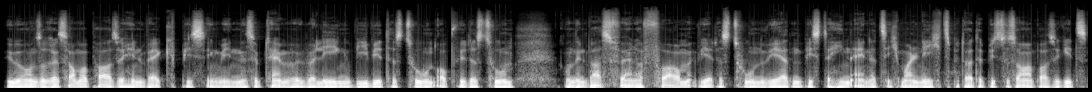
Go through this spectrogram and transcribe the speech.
über unsere Sommerpause hinweg bis irgendwie in den September überlegen, wie wir das tun, ob wir das tun und in was für einer Form wir das tun werden. Bis dahin ändert sich mal nichts. Bedeutet, bis zur Sommerpause geht es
